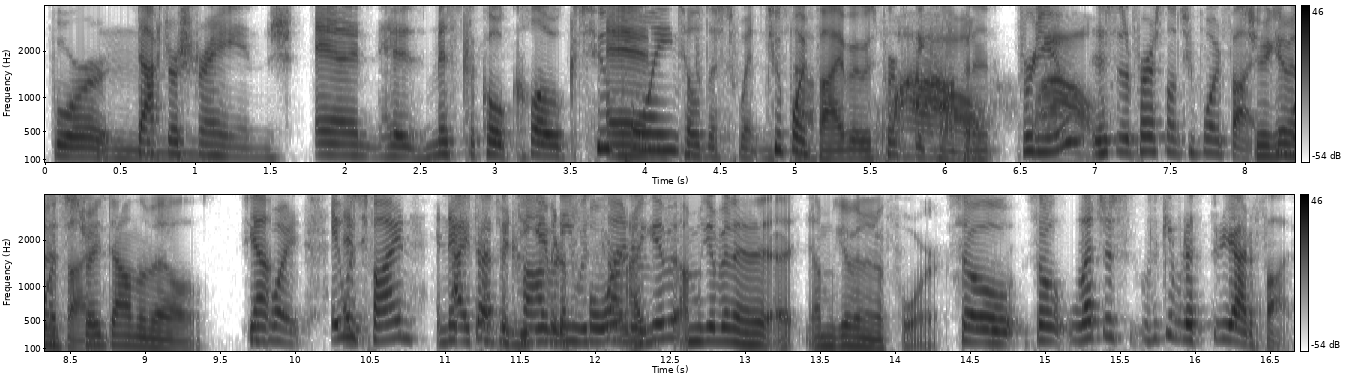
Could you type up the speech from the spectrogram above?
for Hmm. Doctor Strange and his mystical cloak? Two and point- Tilda Swinton? Two point stuff? five. It was perfectly Wow. competent. for Wow. you. This is a personal two point five. So you're giving it straight down the middle. Yeah, point- it was and- fine. and Nick I thought the Stutzman, you gave it a comedy was four? kind I give it, I'm giving it. A, I'm giving it a four. So so let's just let's give it a three out of five.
